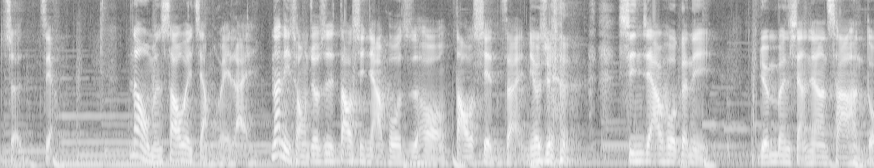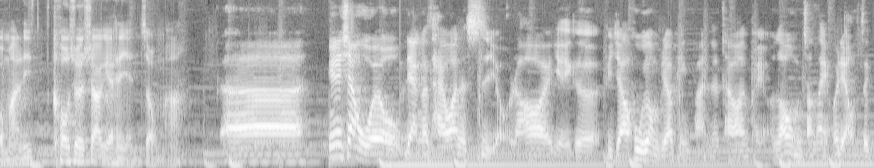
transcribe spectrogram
征这样。那我们稍微讲回来，那你从就是到新加坡之后到现在，你有觉得 新加坡跟你原本想象的差很多吗？你 culture shock 也很严重吗？呃，因为像我有两个台湾的室友，然后有一个比较互动比较频繁的台湾朋友，然后我们常常也会聊这个。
